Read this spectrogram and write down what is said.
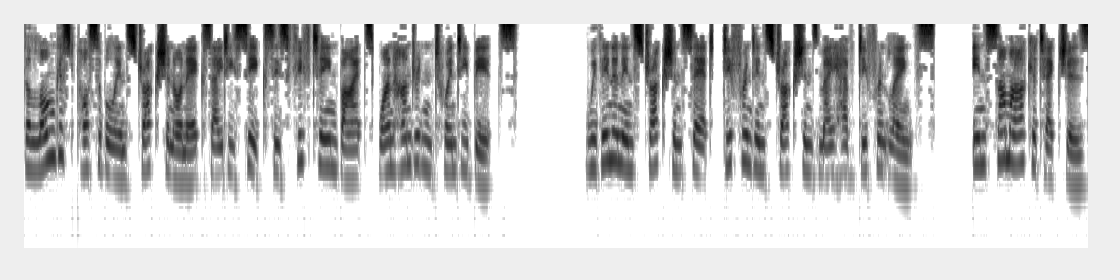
The longest possible instruction on x86 is 15 bytes 120 bits. Within an instruction set, different instructions may have different lengths. In some architectures,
